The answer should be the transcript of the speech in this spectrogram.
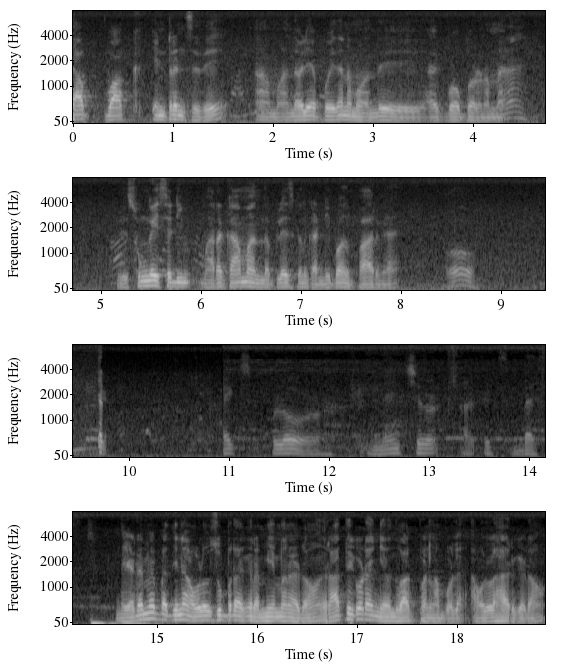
டாப் வாக் என்ட்ரன்ஸ் இது. ஆமாம் அந்த வழியாக போய் தான் நம்ம வந்து அதுக்கு போக போகிறோம் நம்ம. இது சுங்கை செடி. மறக்காமல் அந்த பிளேஸ்க்கு வந்து கண்டிப்பாக வந்து பாருங்கள் ஓ. எக்ஸ்ப்ளோர் நேச்சர் இட்ஸ் பெஸ்ட் இந்த இடமே பார்த்தீங்கன்னா அவ்வளோ சூப்பராக இருக்குது ரம்மியமான இடம். ராத்திரி கூட இங்கே வந்து வாக் பண்ணலாம் போல். அவ்வளோ இருக்க இடம்.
